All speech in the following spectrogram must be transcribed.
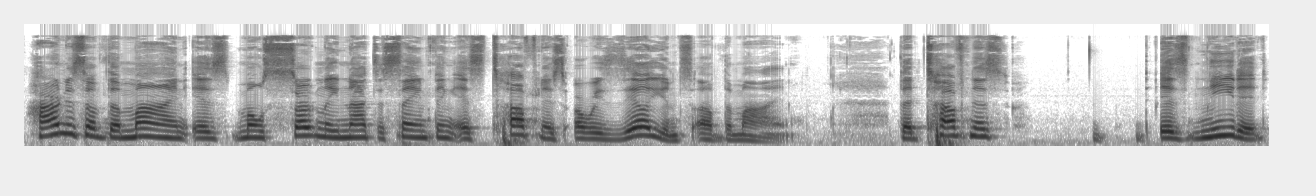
Hardness of the mind is most certainly not the same thing as toughness or resilience of the mind. The toughness is needed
